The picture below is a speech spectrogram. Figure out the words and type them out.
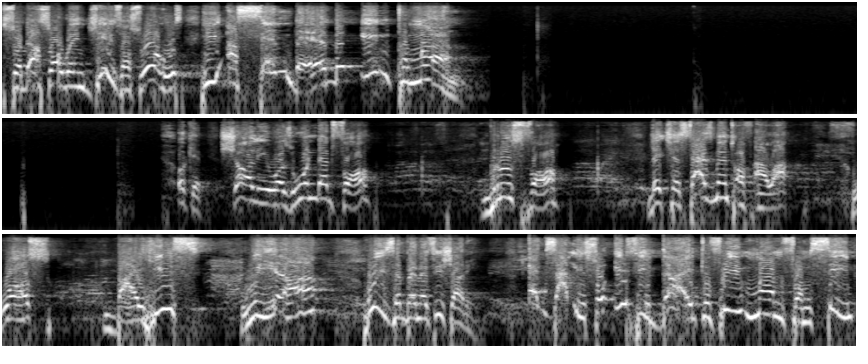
So that's why when Jesus rose, he ascended into man. Okay, surely he was wounded for, bruised for, the chastisement of our was by his we are who is the beneficiary. Exactly. So if he died to free man from sin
